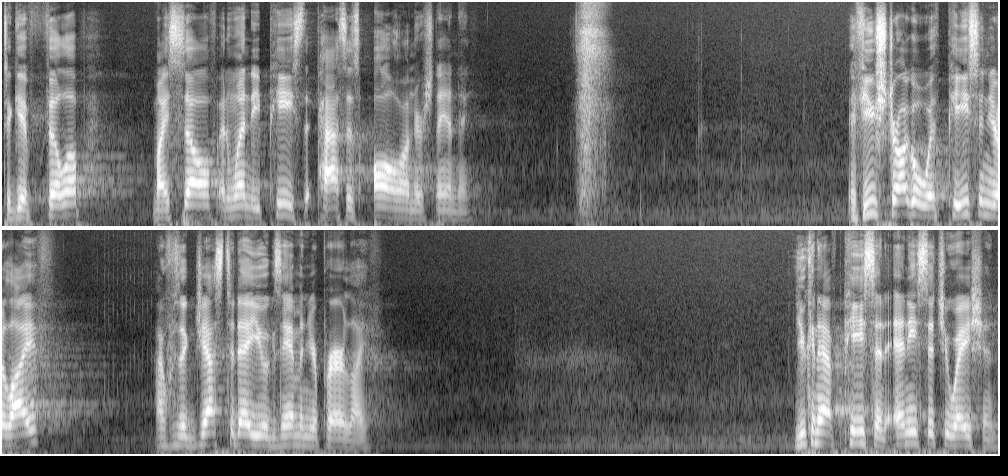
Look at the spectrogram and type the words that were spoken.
to give Philip, myself, and Wendy peace that passes all understanding. If you struggle with peace in your life, I would suggest today you examine your prayer life. You can have peace in any situation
